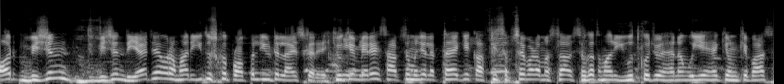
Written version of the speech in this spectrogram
और विजन विजन विजन दिया जाए और हमारी यूथ उसको प्रॉपरली यूटिलाइज करे। क्योंकि मेरे हिसाब से मुझे लगता है कि काफ़ी सबसे बड़ा मसला इस वक्त हमारी यूथ को जो है ना वो ये है कि उनके पास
